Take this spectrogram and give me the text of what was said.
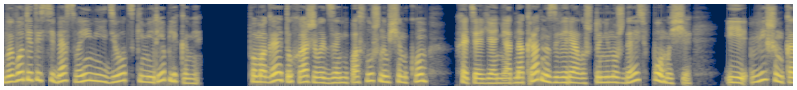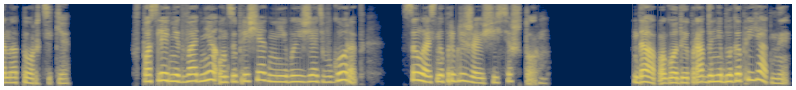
выводит из себя своими идиотскими репликами, помогает ухаживать за непослушным щенком, хотя я неоднократно заверяла, что не нуждаюсь в помощи, и вишенка на тортике. В последние два дня он запрещает мне выезжать в город, ссылаясь на приближающийся шторм. Да, погода и правда неблагоприятная,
